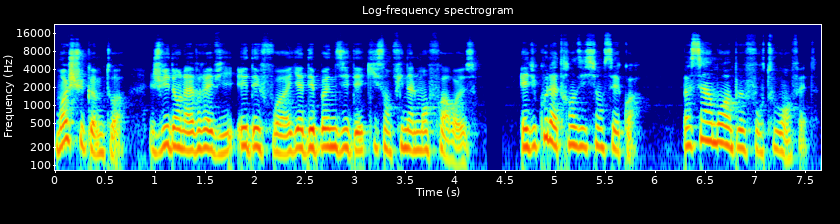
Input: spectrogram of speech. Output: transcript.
Moi je suis comme toi, je vis dans la vraie vie et des fois, il y a des bonnes idées qui sont finalement foireuses. Et du coup, la transition, c'est quoi? Bah, un mot un peu fourre-tout en fait.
